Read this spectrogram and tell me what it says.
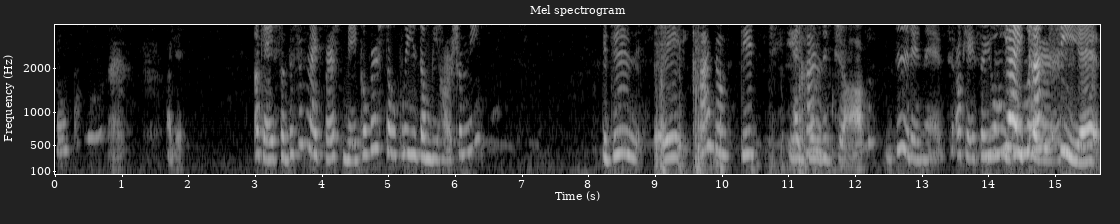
so cool. Okay. Okay, so this is my first makeover, so please don't be harsh on me. It did. It kind of did. It It kind did of. the job, didn't it? Okay, so you want Yeah, you can see it.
